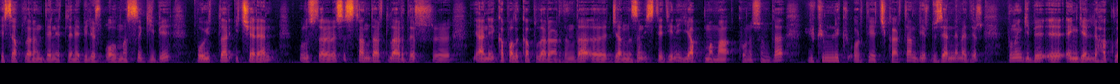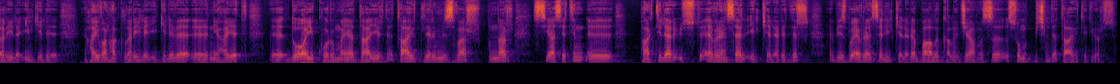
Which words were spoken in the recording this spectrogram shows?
hesapların denetlenebilir olması gibi boyutlar içeren uluslararası standartlardır. Yani kapalı kapılar ardında canınızın istediğini yapmama konusunda yükümlülük ortaya çıkartan bir düzenlemedir. Bunun gibi engelli haklarıyla ilgili, hayvan haklarıyla ilgili ve nihayet doğayı korumaya dair de taahhütlerimiz var. Bunlar siyasetin partiler üstü evrensel ilkeleridir. Biz bu evrensel ilkelere bağlı kalacağımızı somut biçimde taahhüt ediyoruz.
